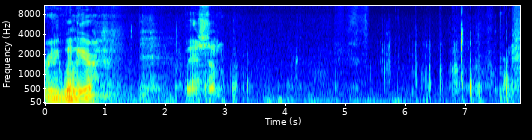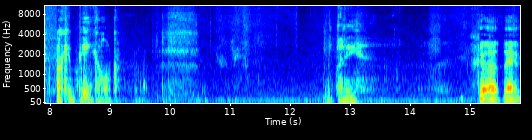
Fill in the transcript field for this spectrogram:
really well here. There's um, fucking peacock. Bloody. Shut up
